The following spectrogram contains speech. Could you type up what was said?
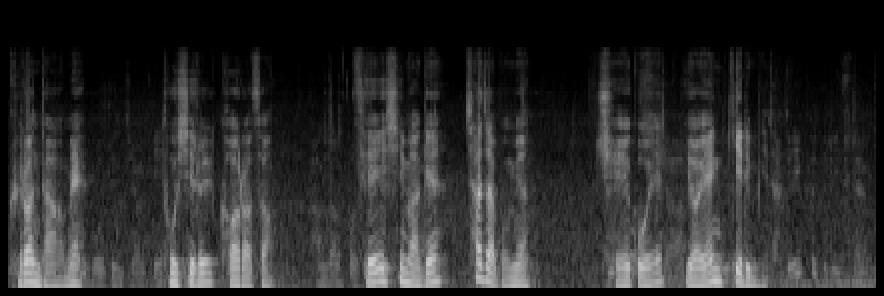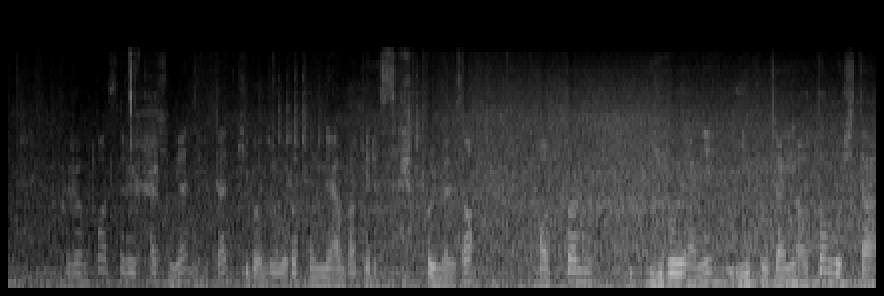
그런 다음에 도시를 걸어서 세심하게 찾아보면 최고의 여행길입니다. 그런 버스를 타시면 일단 기본적으로 동네 한 바퀴를 싹 돌면서 어떤 이 고향이 이 고장이 어떤 곳이다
